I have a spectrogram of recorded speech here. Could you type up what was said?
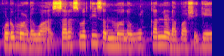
ಕೊಡು ಮಾಡುವ ಸರಸ್ವತಿ ಸನ್ಮಾನವು ಕನ್ನಡ ಭಾಷೆಗೆ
